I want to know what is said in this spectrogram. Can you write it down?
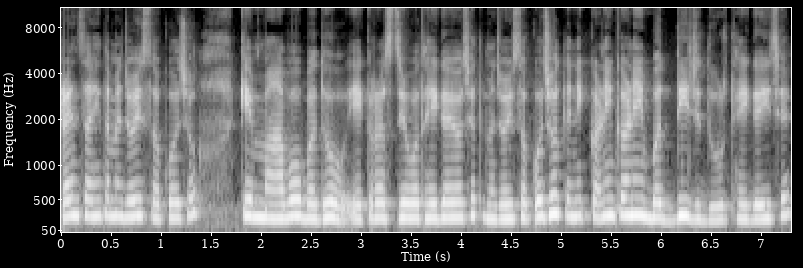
ફ્રેન્ડ્સ અહીં તમે જોઈ શકો છો કે માવો બધો એકરસ જેવો થઈ ગયો છે. તમે જોઈ શકો છો તેની કણી કણી બધી જ દૂર થઈ ગઈ છે.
